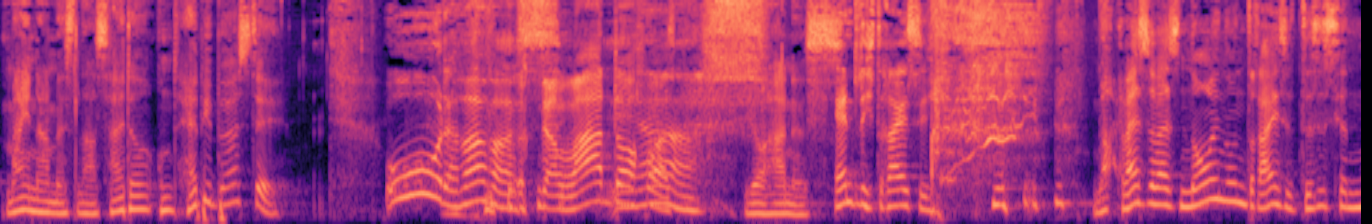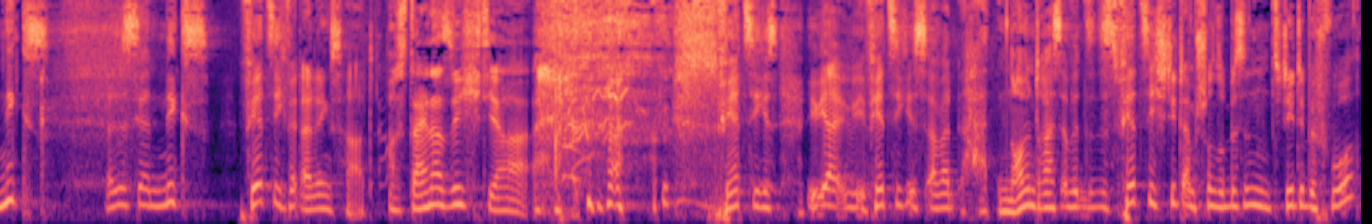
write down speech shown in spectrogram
Mein Name ist Lars Heider und Happy Birthday. Oh, da war was. Da war doch Ja. was. Johannes. Endlich 30. Na, Weißt du was? 39, das ist ja nix. Das ist ja nix. 40 wird allerdings hart. Aus deiner Sicht, ja. 40 ist, ja, 40 ist aber, hat 39, aber das 40 steht einem schon so ein bisschen, steht dir bevor?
